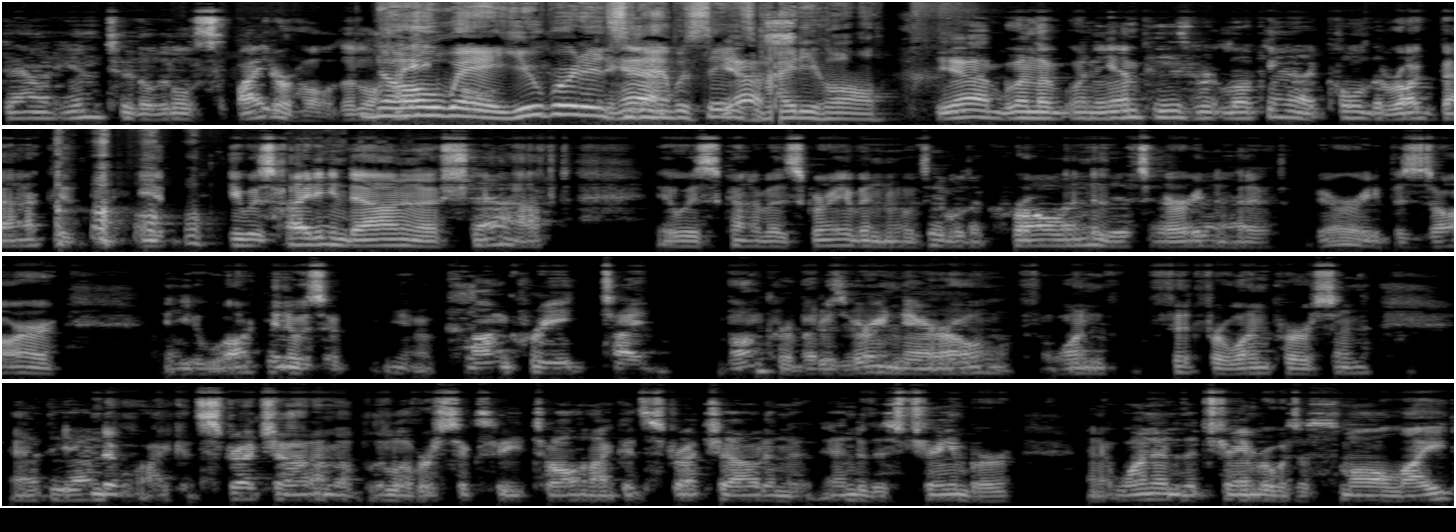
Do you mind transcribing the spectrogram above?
down into the little spider hole. Little no way, hole. you were in yeah, Saddam Hussein's yes. hidey hole. Yeah, when the when the MPs were looking, I pulled the rug back. It, it, he was hiding down in a shaft. It was kind of a grave, and was able to crawl into this area. And had a very bizarre. And you walk in, it was a you know concrete type bunker, but it was very narrow, one fit for one person at the end of, I could stretch out, I'm a little over six feet tall, and I could stretch out in the end of this chamber. And at one end of the chamber was a small light,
